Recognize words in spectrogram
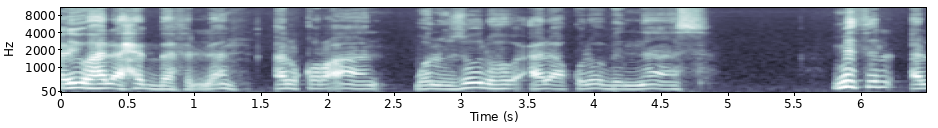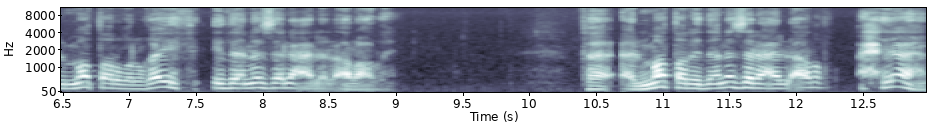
أيها الأحبة في الله القرآن ونزوله على قلوب الناس مثل المطر والغيث إذا نزل على الأراضي. فالمطر إذا نزل على الأرض أحياها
